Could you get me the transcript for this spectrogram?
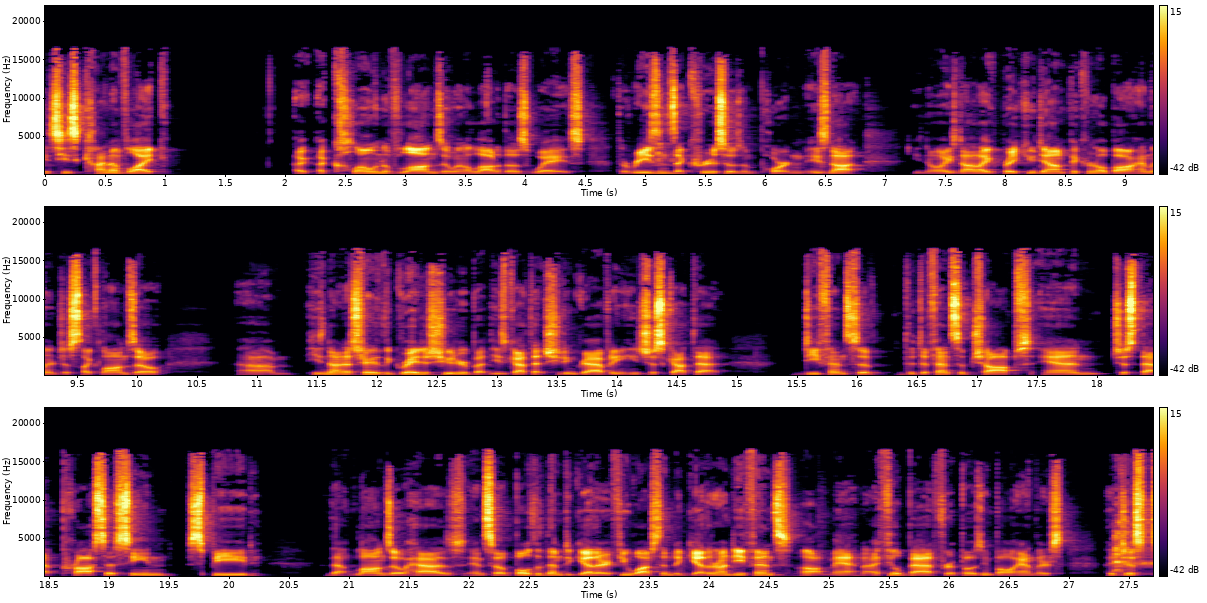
is he's kind of like a, a clone of Lonzo in a lot of those ways. The reasons mm-hmm. that Caruso is important. He's not, you know, he's not like break you down, pick and roll ball handler just like Lonzo. Um, he's not necessarily the greatest shooter, but he's got that shooting gravity. And he's just got that defensive the defensive chops and just that processing speed that Lonzo has. And so both of them together, if you watch them together on defense, oh man, I feel bad for opposing ball handlers. They just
